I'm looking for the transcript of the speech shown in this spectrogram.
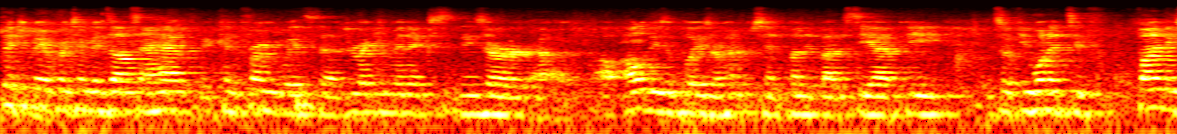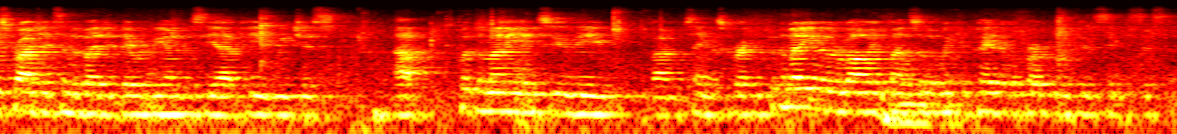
Thank you, Mayor Pro Tem Gonzalez. I have confirmed with uh, Director Minnix, these are, uh, all of these employees are 100% funded by the CIP. And so if you wanted to find these projects in the budget, they would be under the CIP. We just uh, put the money into the, if I'm saying this correctly, put the money into the revolving fund so that we can pay them appropriately through the city system.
